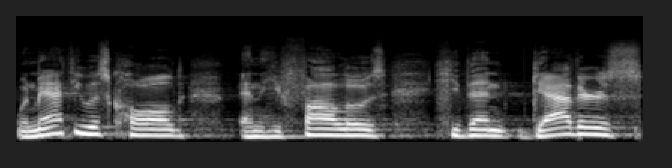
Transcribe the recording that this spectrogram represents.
when Matthew is called and he follows, he then gathers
